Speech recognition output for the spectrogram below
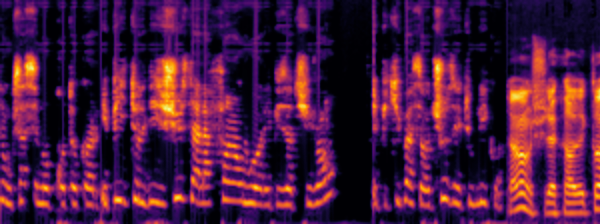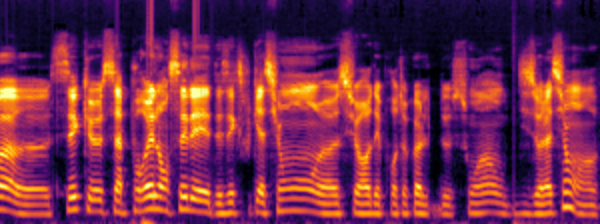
donc ça c'est nos protocoles. Et puis ils te le disent juste à la fin ou à l'épisode suivant. Et puis tu passes à autre chose et t'oublies quoi. Ah non, je suis d'accord avec toi. euh, c'est que ça pourrait lancer des, explications euh, sur des protocoles de soins ou d'isolation. hein.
